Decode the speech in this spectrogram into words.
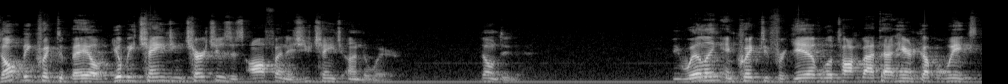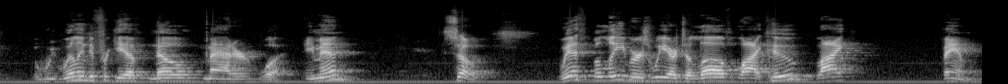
don't be quick to bail. You'll be changing churches as often as you change underwear. Don't do that. Be willing and quick to forgive. We'll talk about that here in a couple weeks. But we're willing to forgive no matter what. Amen? So, with believers, we are to love like who? Like family.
